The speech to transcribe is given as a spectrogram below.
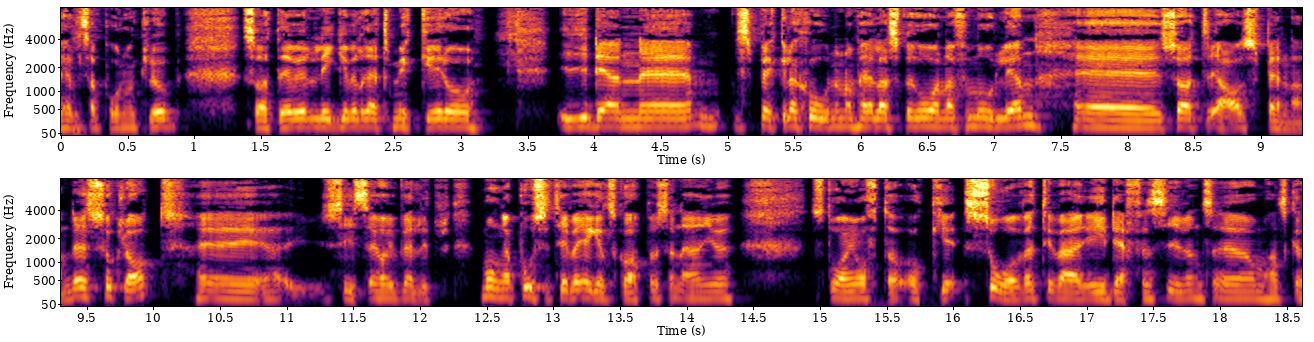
hälsa på någon klubb. Så att det ligger väl rätt mycket i, då, i den eh, spekulationen om Hellas Verona förmodligen. Eh, så att ja, spännande såklart. Eh, Ceesay har ju väldigt många positiva egenskaper. Sen är han ju står han ju ofta och sover tyvärr i defensiven. Eh, om han ska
